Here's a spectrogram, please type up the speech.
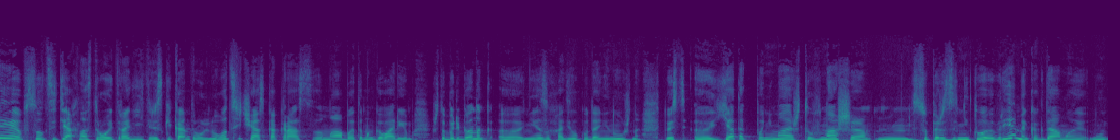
ли в соцсетях настроить родительский контроль? Ну вот сейчас как раз мы об этом и говорим, чтобы ребенок э, не заходил куда не нужно. То есть э, я так понимаю, что в наше м, суперзанятое время, когда мы, ну,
